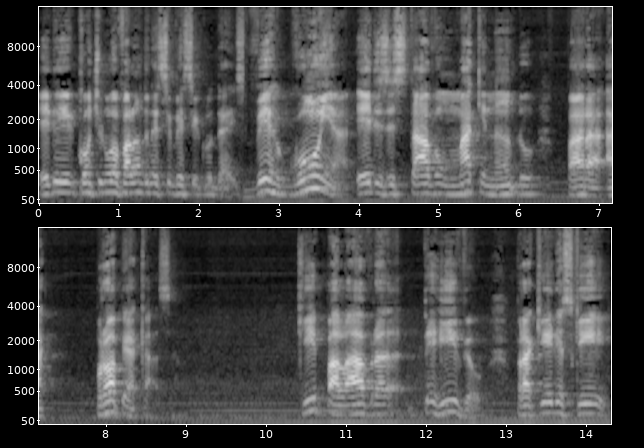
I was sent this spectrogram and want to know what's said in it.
ele continua falando nesse versículo 10: vergonha eles estavam maquinando para a própria casa. Que palavra terrível para aqueles que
